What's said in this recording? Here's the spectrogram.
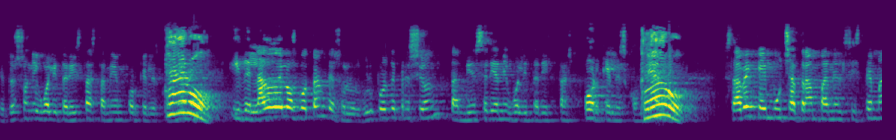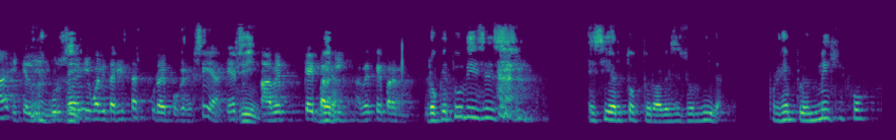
entonces son igualitaristas también porque les conviene. Claro. Y del lado de los votantes o los grupos de presión también serían igualitaristas porque les conviene. Claro. Saben que hay mucha trampa en el sistema y que el discurso igualitarista es pura hipocresía, que es a ver qué hay para mí, a ver qué hay para mí. Lo que tú dices es cierto, pero a veces se olvida. Por ejemplo, en México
